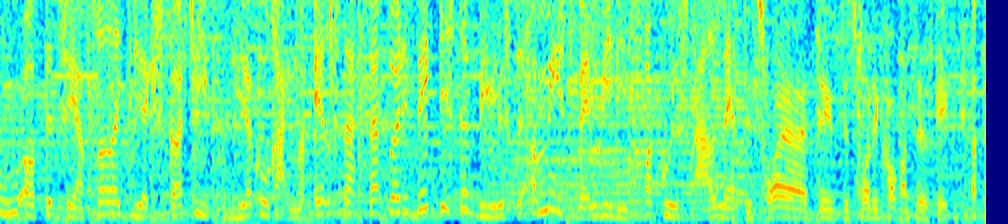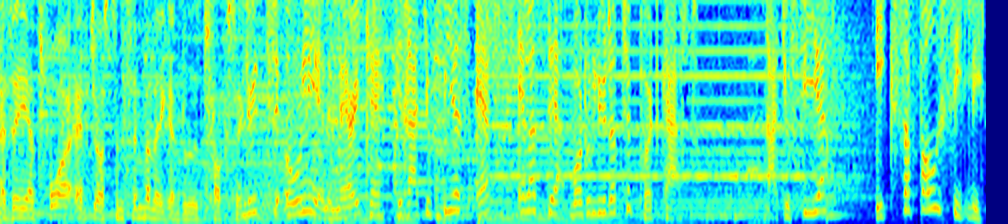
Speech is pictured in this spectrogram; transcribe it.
uge opdaterer Frederik Dirk Gottlieb og Mirko Reimer Elster, der på det vigtigste, vildeste og mest vanvittige fra Guds eget land. Det tror jeg, det, det tror, det kommer til at ske. altså, jeg tror, at Justin Timberlake er blevet toxic. Lyt til Only in America i Radio 4's app, eller der, hvor du lytter til podcast. Radio 4 ikke så forudsigeligt.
